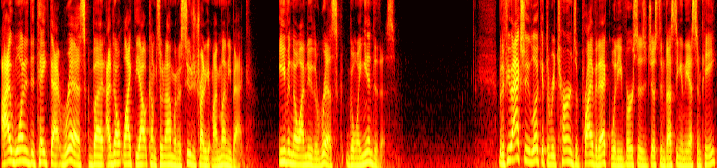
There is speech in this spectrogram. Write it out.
I wanted to take that risk, but I don't like the outcome, so now I'm going to sue to try to get my money back, even though I knew the risk going into this. But if you actually look at the returns of private equity versus just investing in the S&P,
